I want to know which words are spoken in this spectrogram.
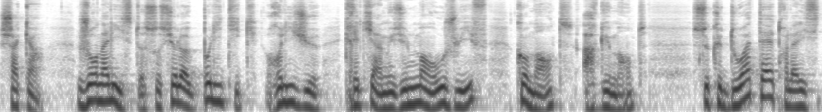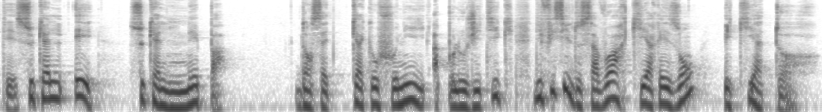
Chacun, journalistes, sociologues, politiques, religieux, chrétiens, musulmans ou juifs, commentent, argumentent ce que doit être la laïcité, ce qu'elle est, ce qu'elle n'est pas. Dans cette cacophonie apologétique, difficile de savoir qui a raison et qui a tort.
